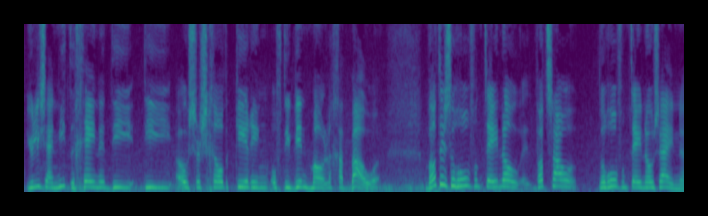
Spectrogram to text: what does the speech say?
jullie zijn niet degene die die Oosterschelde-kering of die windmolen gaat bouwen. Wat is de rol van TNO? Wat zou de rol van TNO zijn uh,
